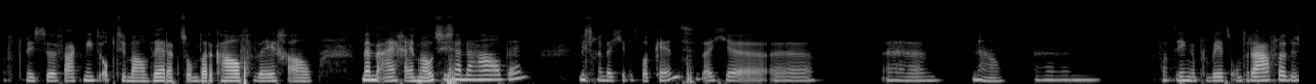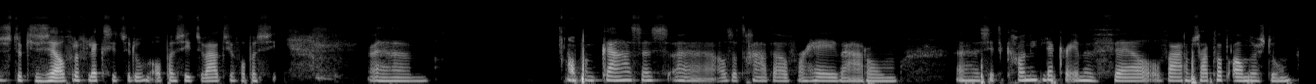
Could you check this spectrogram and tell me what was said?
of tenminste vaak niet optimaal werkt, omdat ik halverwege al met mijn eigen emoties aan de haal ben. Misschien dat je dat wel kent, dat je uh, uh, nou, um, wat dingen probeert te ontrafelen. Dus een stukje zelfreflectie te doen op een situatie of op een, um, op een casus. Uh, als het gaat over, hé, hey, waarom zit ik gewoon niet lekker in mijn vel? Of waarom zou ik dat anders doen?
